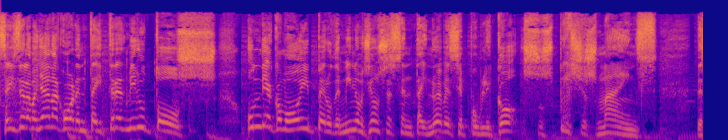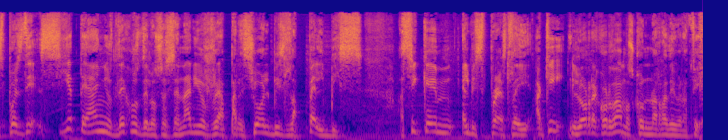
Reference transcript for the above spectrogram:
6 de la mañana, 43 minutos. Un día como hoy, pero de 1969, se publicó Suspicious Minds. Después de siete años lejos de los escenarios, reapareció Elvis la pelvis. Así que Elvis Presley, aquí lo recordamos con una radiografía.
